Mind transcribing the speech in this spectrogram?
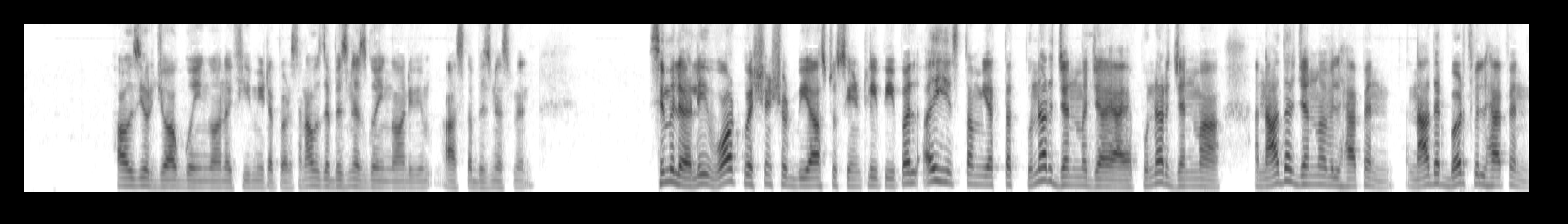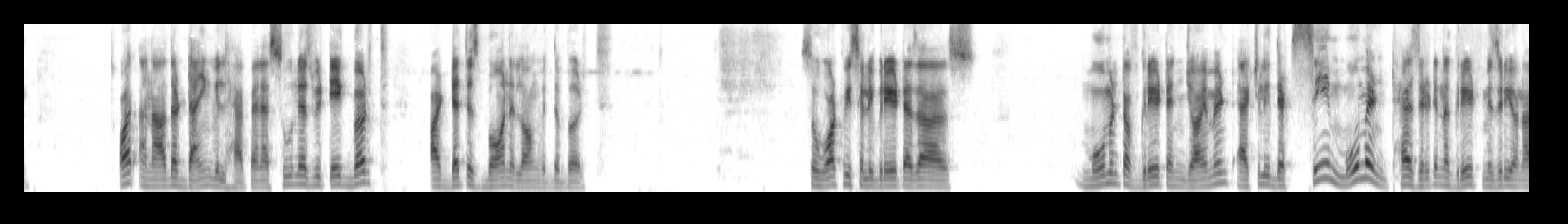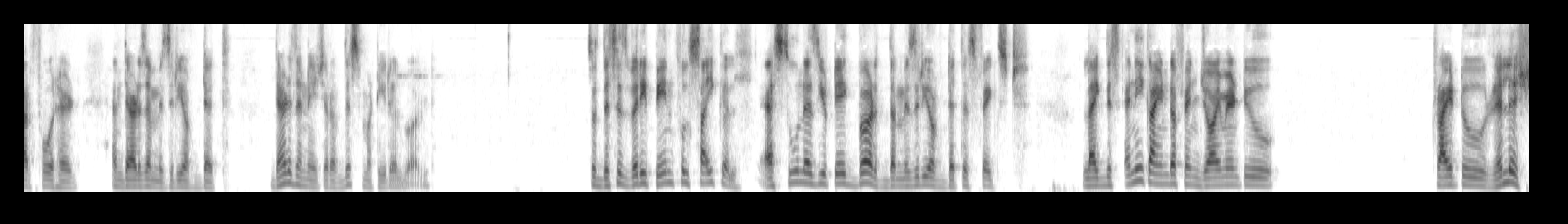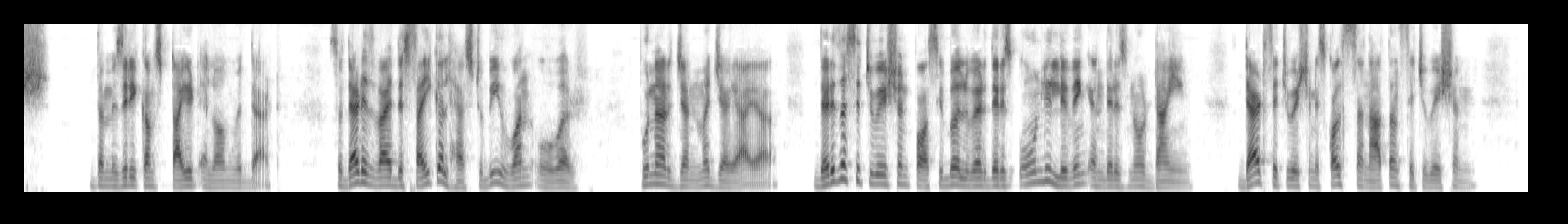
how's your job going on if you meet a person? How's the business going on if you ask a businessman? Similarly what question should be asked to saintly people? Punar janma jayaya punar janma another janma will happen another birth will happen or another dying will happen. As soon as we take birth our death is born along with the birth. So what we celebrate as a moment of great enjoyment actually that same moment has written a great misery on our forehead and that is a misery of death. That is the nature of this material world. So this is very painful cycle. As soon as you take birth the misery of death is fixed. Like this any kind of enjoyment you try to relish the misery comes tied along with that. So that is why this cycle has to be won over. Punar janma jayaya. There is a situation possible where there is only living and there is no dying. That situation is called sanatan situation.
